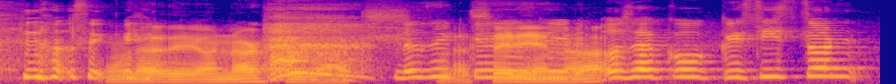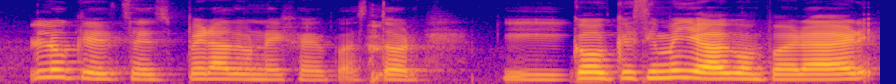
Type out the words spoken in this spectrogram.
No sé como la de Unorthodox. No sé qué serie, O sea, como que sí son lo que se espera de una hija de pastor. Y como que sí me lleva a comparar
